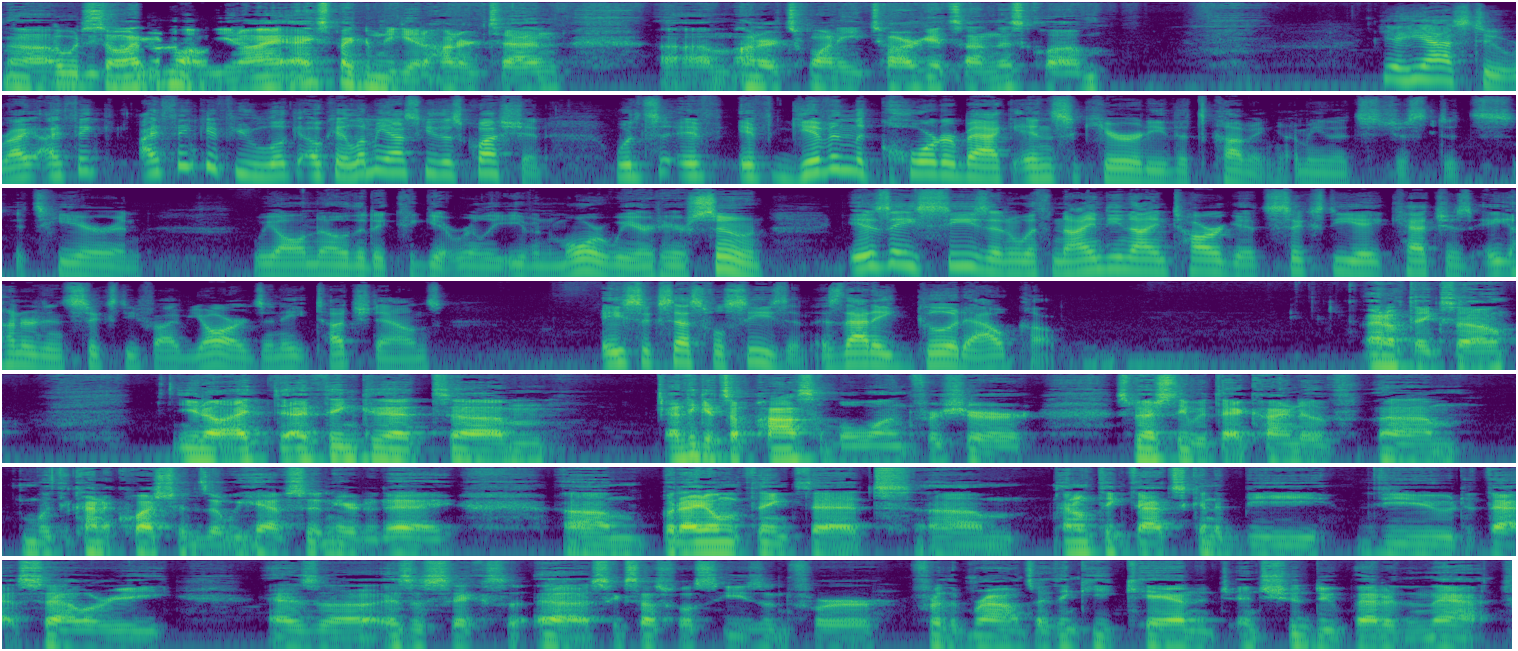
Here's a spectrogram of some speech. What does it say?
Um, I so I don't know. You know, I, I, expect him to get 110, um, 120 targets on this club. Yeah, he has to, right? I think. I think if you look, okay, let me ask you this question: would if if given the quarterback insecurity that's coming, I mean, it's just it's it's here, and we all know that it could get really even more weird here soon. Is a season with 99 targets, 68 catches, 865 yards, and eight touchdowns a successful season? Is that a good outcome? I don't think so. You know, I I think that um, I think it's a possible one for sure, especially with that kind of um, with the kind of questions that we have sitting here today. Um, but I don't think that um, I don't think that's going to be viewed that salary as a as a six, uh, successful season for for the Browns. I think he can and, should do better than that.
